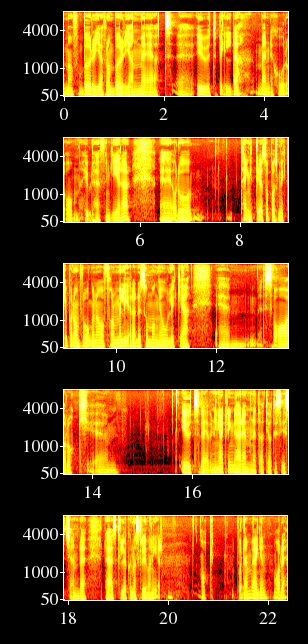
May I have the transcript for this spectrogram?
man får börja från början med att eh, utbilda människor om hur det här fungerar. Eh, och då tänkte jag så pass mycket på de frågorna och formulerade så många olika eh, svar och eh, utsvävningar kring det här ämnet att jag till sist kände att det här skulle jag kunna skriva ner. Och på den vägen var det.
